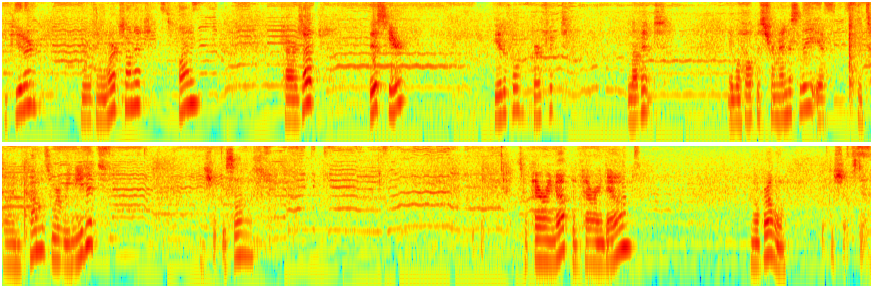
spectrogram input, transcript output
Computer, everything works on it, it's fine. Powers up. This here, beautiful, perfect, love it. It will help us tremendously if the time comes where we need it. Shut this off. So powering up and powering down no problem. Just shuts down.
